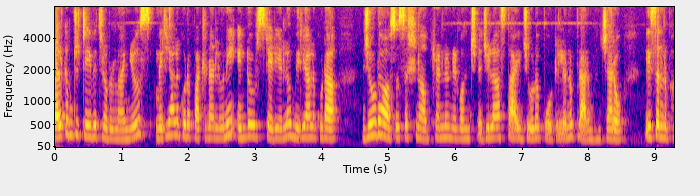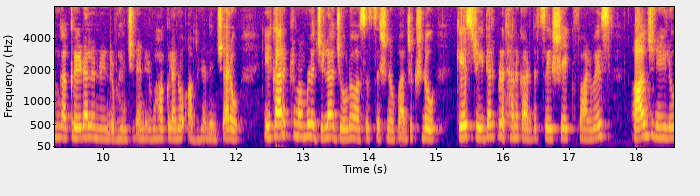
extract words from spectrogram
Welcome to TV triple nine news Miryalaguda పట్టణంలోని ఇండోర్ స్టేడియంలో మిర్యాలగూడ జూడో అసోసియేషన్ ఆధ్వర్యంలో నిర్వహించిన జిల్లా స్థాయి జూడో పోటీలను ప్రారంభించారు. ఈ సందర్భంగా క్రీడలను నిర్వహించిన నిర్వాహకులను అభినందించారు. ఈ కార్యక్రమంలో జిల్లా జూడో అసోసియేషన్ ఉపాధ్యక్షుడు కె. శ్రీధర్ ప్రధాన కార్యదర్శి షేక్ ఫార్వేజ్ ఆంజనేయులు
